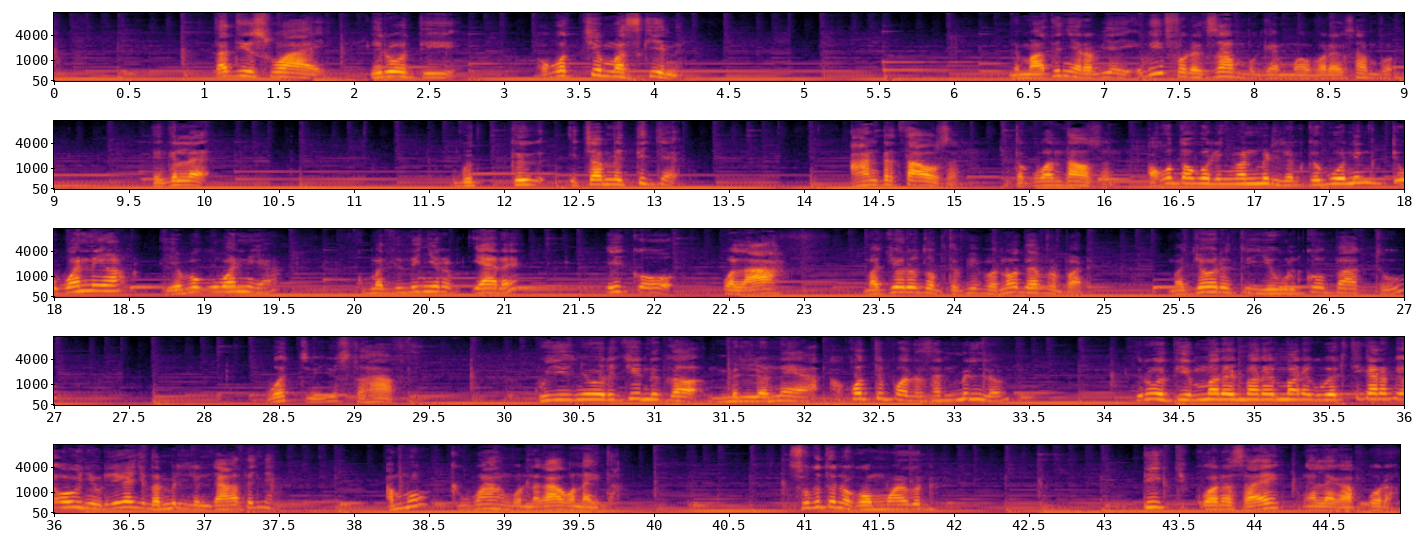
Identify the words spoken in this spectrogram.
that is why iroti akot maskini. Nematinye rabia wi for example ngemwa for example kekile ngot ichame tinye 100,000 to 1,000 akot akonin 1 million kekonin kityo 1 year yeboko 1 year. Komatitinye yani iko wala majority of the people not everybody majority you will go back to what you used to have. Kuyinyoru chini ka millionaire. Akot ipotesan million. Iroti mare mare mare kuwekchi karabia onyorchigei chito million chakatinye. Amu kiwango nekakonaita so kito nekomwoe koni biik chukwane sai ng'alekab kura.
